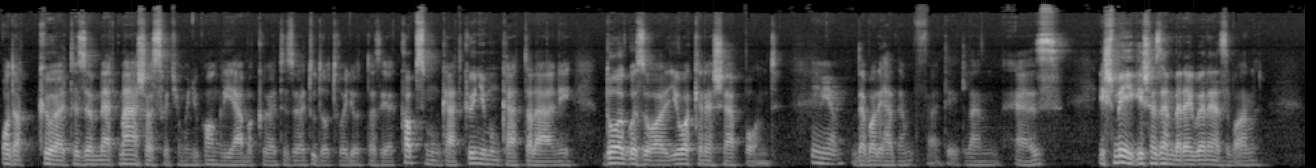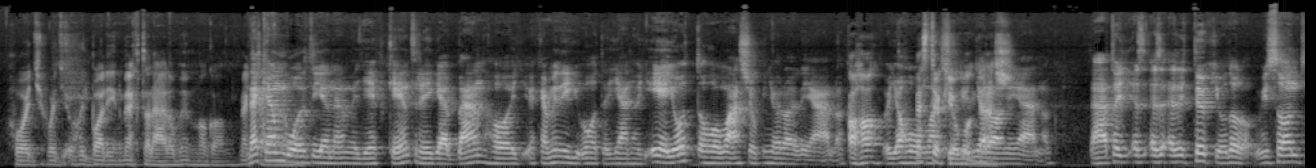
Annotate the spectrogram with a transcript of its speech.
oda költözöm, mert más az, hogyha mondjuk Angliába költözöl, tudod, hogy ott azért kapsz munkát, könnyű munkát találni, dolgozol, jól keresel, pont. Igen. De Bali hát nem feltétlen ez. És mégis az emberekben ez van, hogy, hogy, hogy Balin megtalálom önmagam. Megtalálom. Nekem volt ilyenem egyébként régebben, hogy nekem mindig volt egy ilyen, hogy élj ott, ahol mások nyaralni járnak. Aha, vagy ahol ez mások tök jó nyaralni járnak. Tehát, hogy ez, ez, ez, egy tök jó dolog. Viszont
